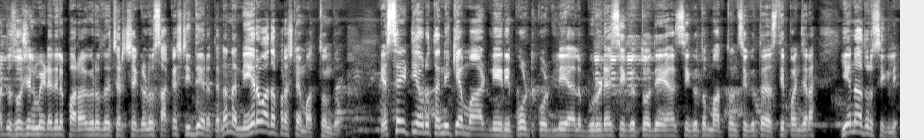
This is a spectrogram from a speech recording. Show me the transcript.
ಅದು ಸೋಷಿಯಲ್ ಮೀಡಿಯಾದಲ್ಲಿ ಪರ ವಿರೋಧ ಚರ್ಚೆಗಳು ಸಾಕಷ್ಟು ಇದ್ದೇ ಇರುತ್ತೆ. ನನ್ನ ನೇರವಾದ ಪ್ರಶ್ನೆ ಮತ್ತೊಂದು. ಎಸ್ ಐ ಟಿ ಅವರು ತನಿಖೆ ಮಾಡಲಿ, ರಿಪೋರ್ಟ್ ಕೊಡ್ಲಿ, ಅಲ್ಲಿ ಬುರುಡೆ ಸಿಗುತ್ತೋ, ದೇಹ ಸಿಗುತ್ತೋ, ಮತ್ತೊಂದು ಸಿಗುತ್ತೋ, ಅಸ್ಥಿ ಪಂಜರ ಏನಾದರೂ ಸಿಗಲಿ.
